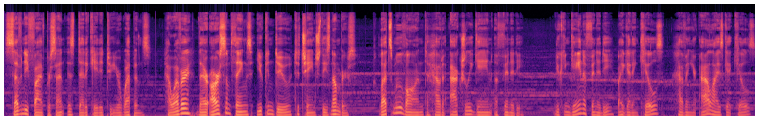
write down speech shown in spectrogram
75% is dedicated to your weapons. However, there are some things you can do to change these numbers. Let's move on to how to actually gain affinity. You can gain affinity by getting kills, having your allies get kills,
